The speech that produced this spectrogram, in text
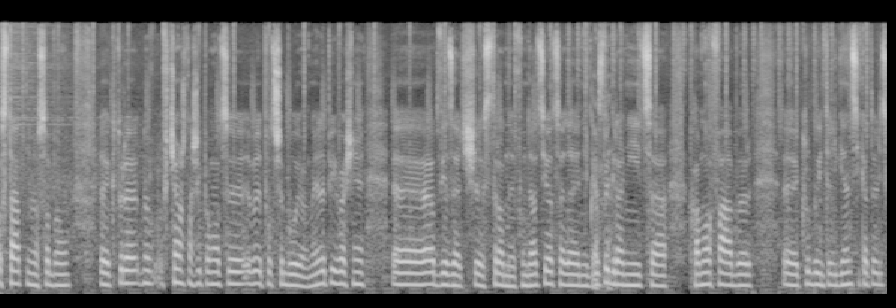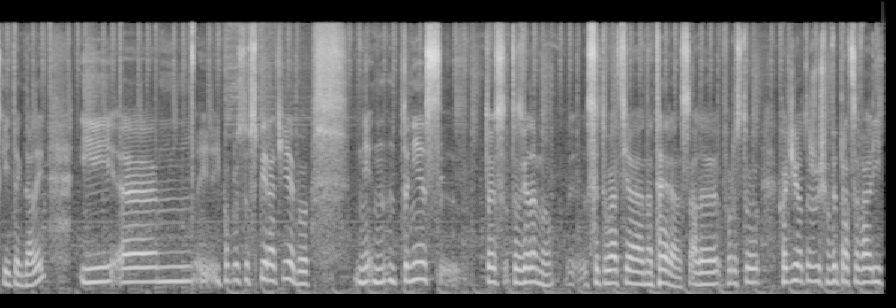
ostatnim osobom, e, które no, wciąż naszej pomocy potrzebują. Najlepiej właśnie odwiedzać strony Fundacji Ocalenie, Grupy Jasne. Granica, Homo Faber, Klubu Inteligencji Katolickiej i tak dalej. I, i, po prostu wspierać je, bo nie, to nie jest, to jest, to jest wiadomo, sytuacja na teraz, ale po prostu chodzi o to, żebyśmy wypracowali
